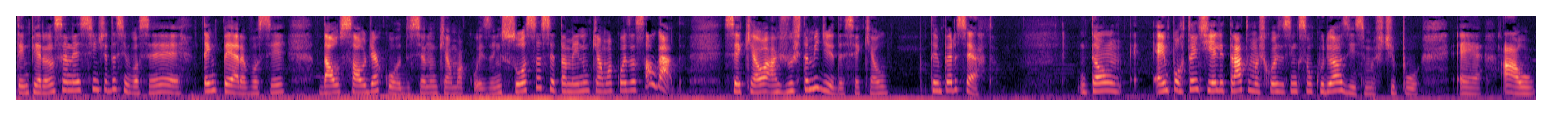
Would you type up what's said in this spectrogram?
temperança nesse sentido assim, você tempera, você dá o sal de acordo. Você não quer uma coisa insossa, você também não quer uma coisa salgada. Você quer a justa medida, você quer o tempero certo. Então, é importante e ele trata umas coisas assim que são curiosíssimas, tipo, é, ah, o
